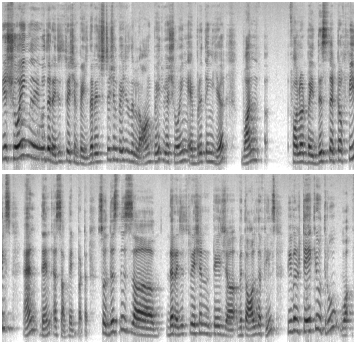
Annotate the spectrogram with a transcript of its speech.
We are showing you the registration page. The registration page is a long page. We are showing everything here. One followed by this set of fields and then a submit button. So this is uh, the registration page uh, with all the fields. We will take you through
